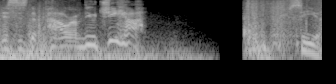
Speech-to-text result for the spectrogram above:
This is the power of the Uchiha! See ya.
